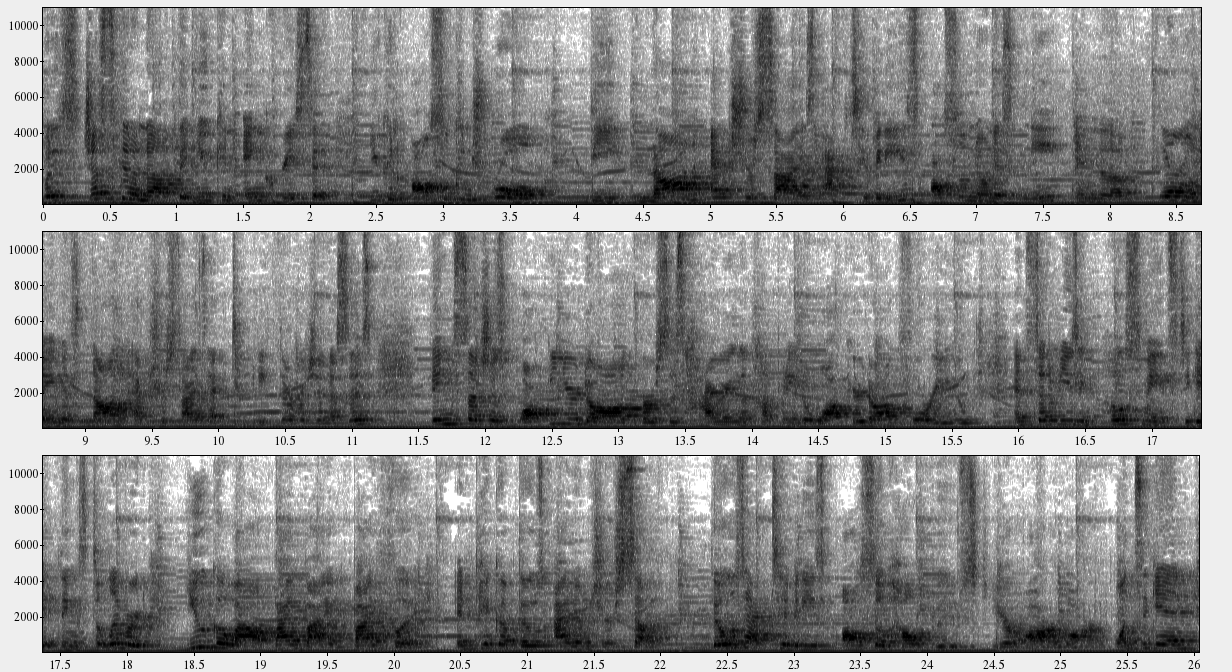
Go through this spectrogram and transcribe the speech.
but it's just good enough that you can increase it. You can also control the non-exercise activities, also known as NEAT, and the formal name is non-exercise activity thermogenesis. Things such as walking your dog versus hiring a company to walk your dog for you. Instead of using Postmates to get things delivered, you go out by bike, by foot, and pick up those items yourself. Those activities also help boost your RMR. Once again,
